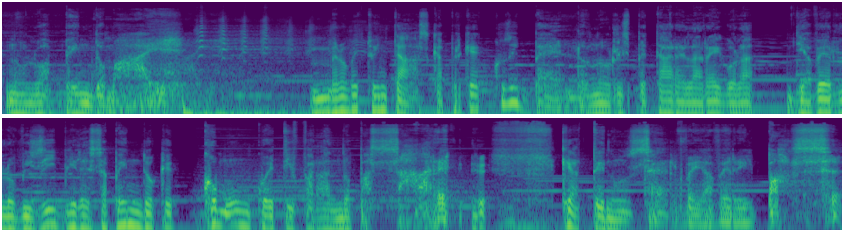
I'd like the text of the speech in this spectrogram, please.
non lo appendo mai. Me lo metto in tasca perché è così bello non rispettare la regola di averlo visibile sapendo che comunque ti faranno passare, che a te non serve avere il pass.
